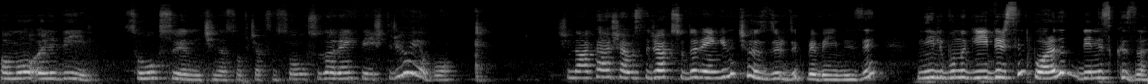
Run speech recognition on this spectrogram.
Pamuğu öyle değil. Soğuk suyun içine sokacaksın. Soğuk suda renk değiştiriyor ya bu. Şimdi arkadaşlar bu sıcak suda rengini çözdürdük bebeğimizi. Nil bunu giydirsin. Bu arada deniz kızı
